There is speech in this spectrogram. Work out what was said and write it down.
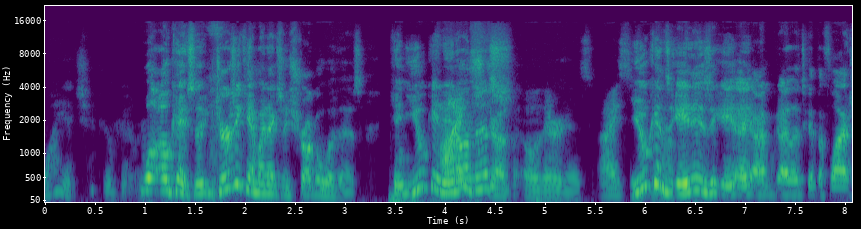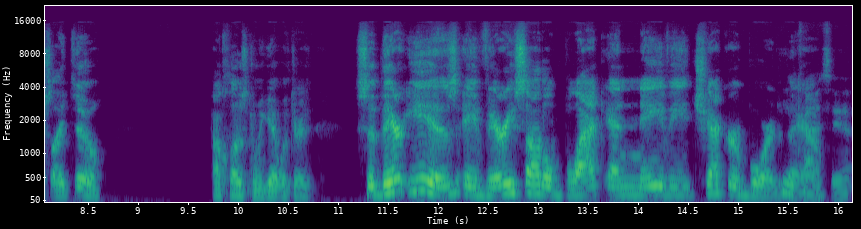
Why a checkerboard? well, okay, so Jersey Cam might actually struggle with this. Can you get in I'm on this? strugg- Oh, there it is. I see. You can. now. It is. I, I, I, let's get the flashlight too. How close can we get with her? So there is a very subtle black and navy checkerboard You there, can kind of see it.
